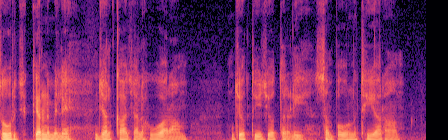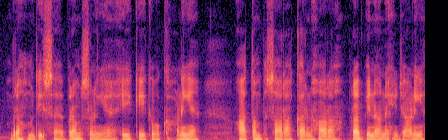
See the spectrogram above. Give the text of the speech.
सूरज किरण मिले, जल का जल हुआ राम। ज्योति ज्योतरली संपूर्ण थी आराम। ब्रह्म दिसै ब्रह्म सुनिए एक एक वखाणिय आत्म पसारा करण हारा, प्रभ बिना नहीं जानिए।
